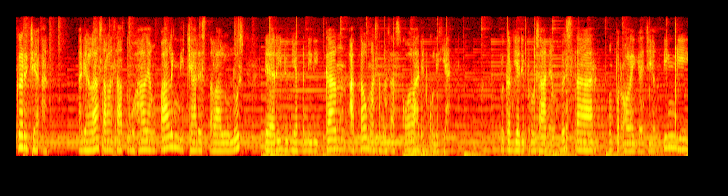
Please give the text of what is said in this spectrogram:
Pekerjaan adalah salah satu hal yang paling dicari setelah lulus dari dunia pendidikan atau masa-masa sekolah dan kuliah. Bekerja di perusahaan yang besar, memperoleh gaji yang tinggi,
